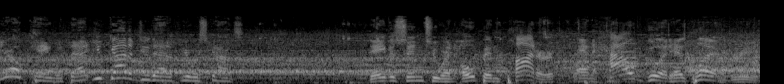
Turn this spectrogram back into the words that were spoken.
You're okay with that. You've got to do that if you're Wisconsin. Davison to an open Potter, and how good has played. Agreed.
